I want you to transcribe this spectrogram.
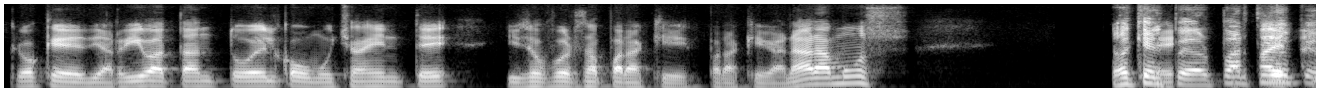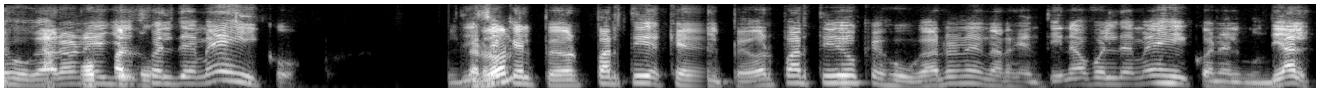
creo que de arriba tanto él como mucha gente hizo fuerza para que, para que ganáramos. No, que el peor partido que jugaron ellos lo- fue el de México. Dice ¿Perdón? que el peor partido, que el peor partido que jugaron en Argentina fue el de México en el Mundial.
